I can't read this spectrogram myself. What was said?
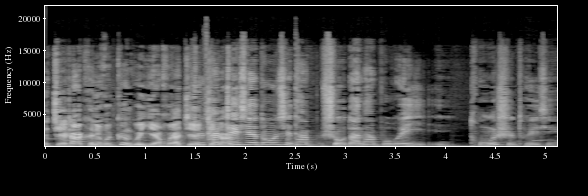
那结扎肯定会更贵，也会啊，结结扎这些东西，它手段它不会以同时推行。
